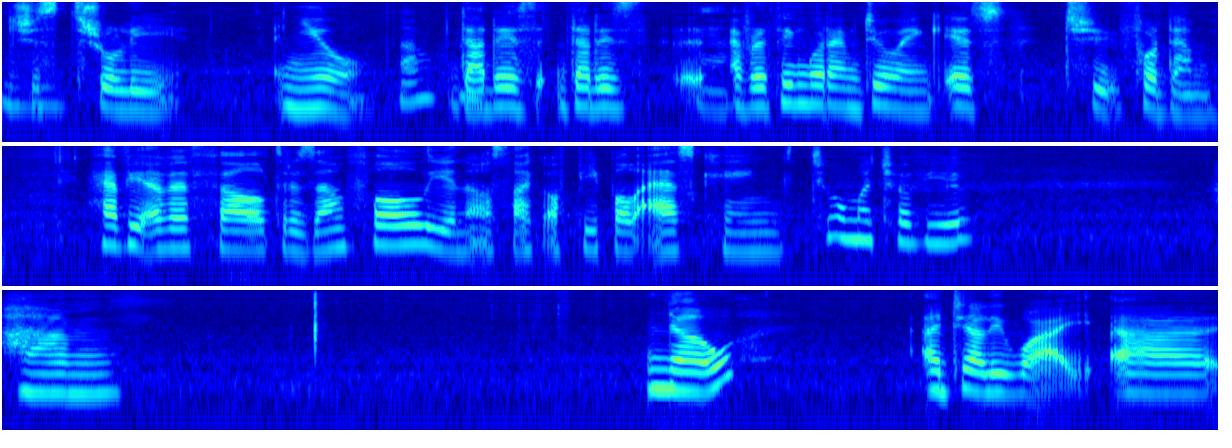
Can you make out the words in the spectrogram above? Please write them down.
just truly knew Okay. that is that is uh, Yeah. everything what I'm doing is to for them. Have you ever felt resentful, you know, it's like of people asking too much of you? Um, no, I tell you why. Uh,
